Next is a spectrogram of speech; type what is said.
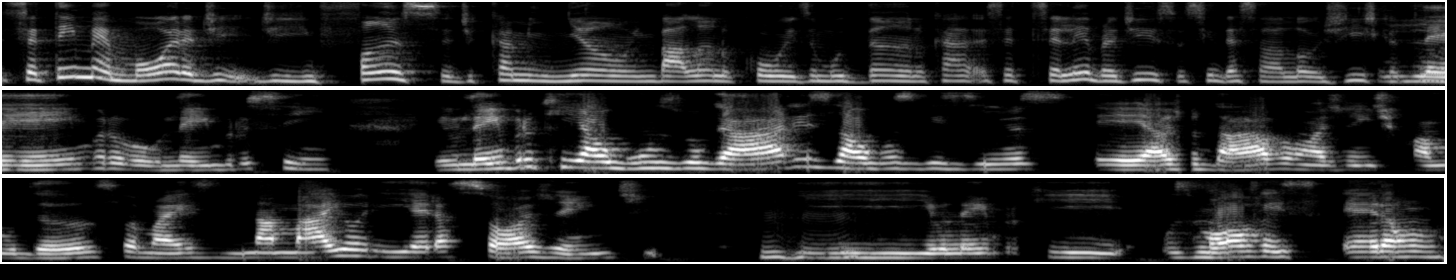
Você tem memória de, de infância, de caminhão, embalando coisa, mudando? Você, você lembra disso, assim, dessa logística? Lembro, lembro sim. Eu lembro que em alguns lugares, alguns vizinhos é, ajudavam a gente com a mudança, mas na maioria era só a gente. Uhum. E eu lembro que os móveis eram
